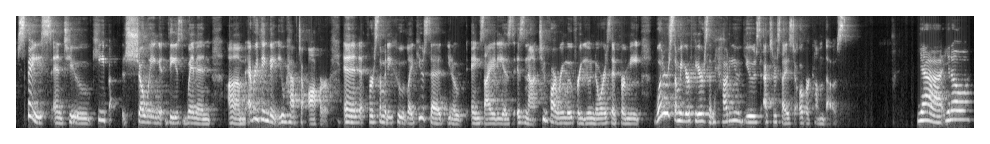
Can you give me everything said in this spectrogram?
space and to keep showing these women um, everything that you have to offer. And for somebody who like you said you know anxiety is is not too far removed for you nor is it for me. What are some of your fears and how do you use exercise to overcome those? Yeah you know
